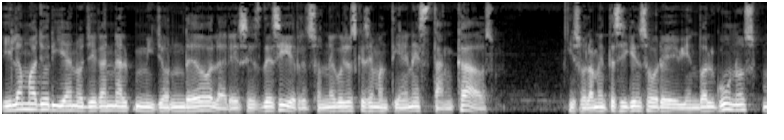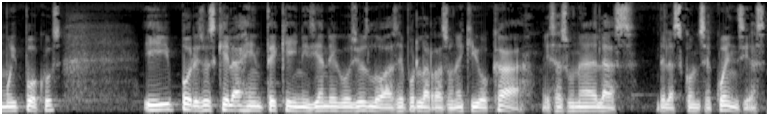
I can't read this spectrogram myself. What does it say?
y la mayoría no llegan al millón de dólares, es decir, son negocios que se mantienen estancados y solamente siguen sobreviviendo algunos, muy pocos, y por eso es que la gente que inicia negocios lo hace por la razón equivocada. Esa es una de las, de las consecuencias.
